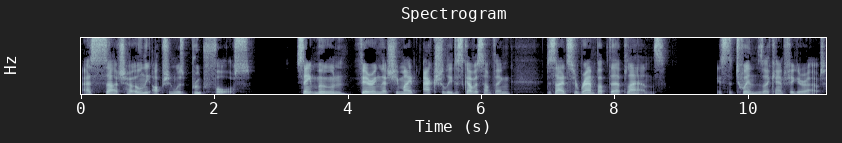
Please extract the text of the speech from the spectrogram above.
As such, her only option was brute force. St. Moon, fearing that she might actually discover something, decides to ramp up their plans. It's the twins I can't figure out.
